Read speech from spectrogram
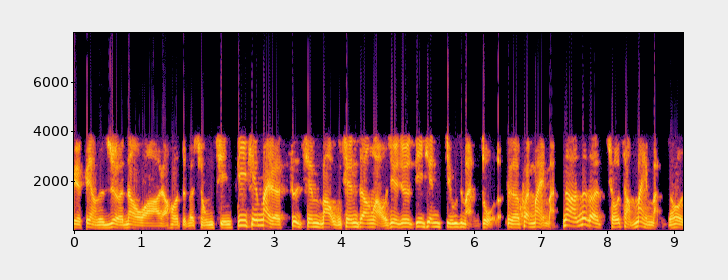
因为非常的热闹啊，然后整个雄青第一天卖了四千八五千张啦，我记得就是第一天几乎是满座了，这个快卖满。那那个球场卖满之后，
